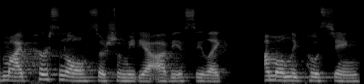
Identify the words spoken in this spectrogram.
my personal social media, obviously, like I'm only posting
